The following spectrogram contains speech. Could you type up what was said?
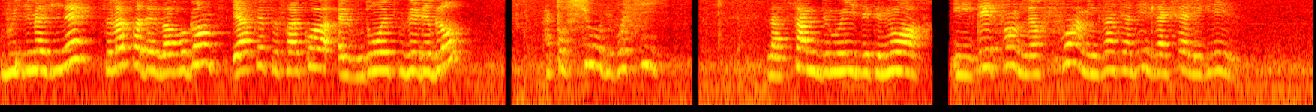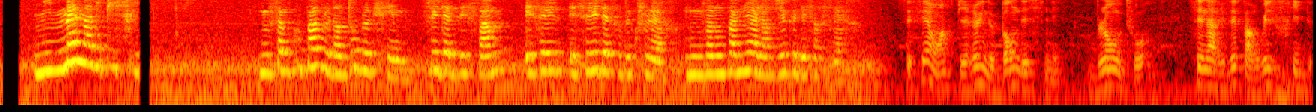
Vous imaginez Cela fera des arrogantes. Et après, ce sera quoi? Elles voudront épouser des blancs? Attention, les voici La femme de Moïse était noire. Ils défendent leur foi, mais nous interdisent l'accès à l'église. Ni même à l'épicerie. Nous sommes coupables d'un double crime, celui d'être des femmes et celui, et celui d'être de couleur. Nous ne valons pas mieux à leurs yeux que des sorcières. Ces faits ont inspiré une bande dessinée, Blanc autour, scénarisée par Wilfried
